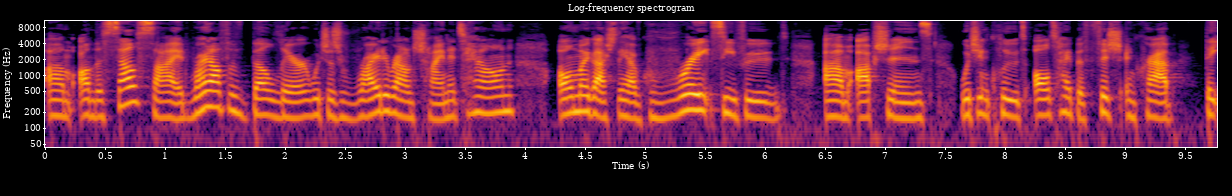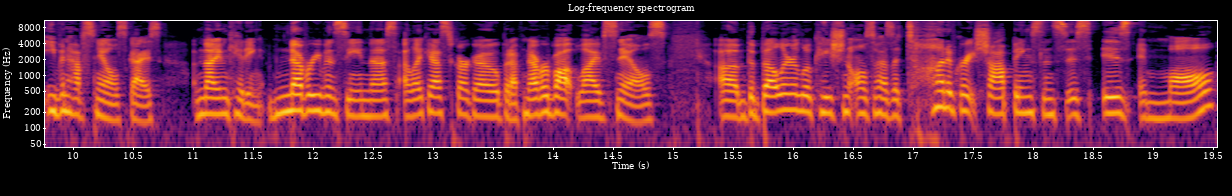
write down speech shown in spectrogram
um, on the south side, right off of Bellaire, which is right around Chinatown. Oh my gosh, they have great seafood um, options, which includes all type of fish and crab. They even have snails, guys. I'm not even kidding. I've never even seen this. I like escargot, but I've never bought live snails. Um, the Bellaire location also has a ton of great shopping since this is a mall.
